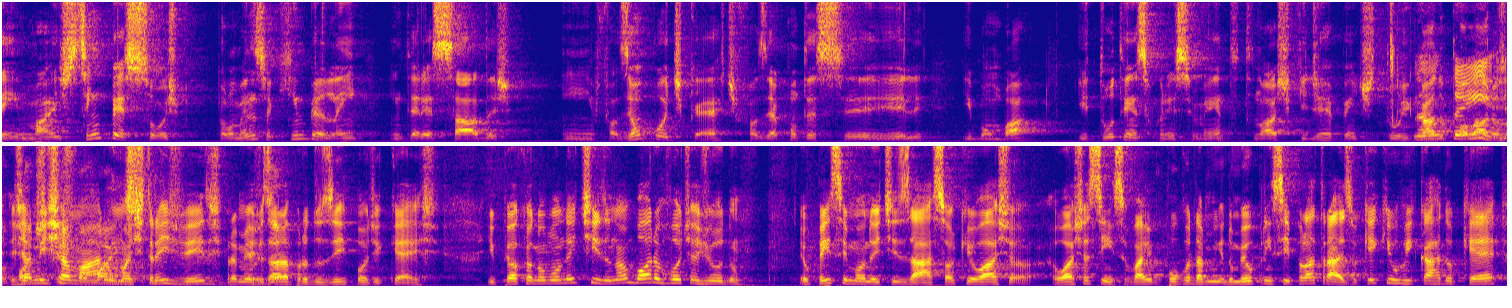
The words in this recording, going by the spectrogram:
tem mais 100 pessoas, pelo menos aqui em Belém, interessadas em fazer um podcast, fazer acontecer ele e bombar? E tu tem esse conhecimento? Tu não acha que de repente tu, Ricardo não, tem. Polaro, não Já me chamaram isso? umas três vezes para me ajudar é. a produzir podcast. E pior que eu não monetizo. Não, bora, eu vou te ajudo. Eu penso em monetizar, só que eu acho, eu acho assim, isso vai um pouco da, do meu princípio lá atrás. O que, que o Ricardo quer,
